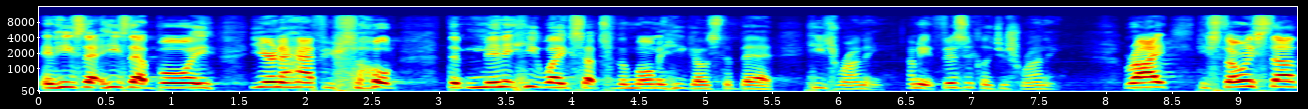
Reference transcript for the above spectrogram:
and he's that he's that boy, year and a half years old. The minute he wakes up to the moment he goes to bed, he's running. I mean, physically just running. Right? He's throwing stuff,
